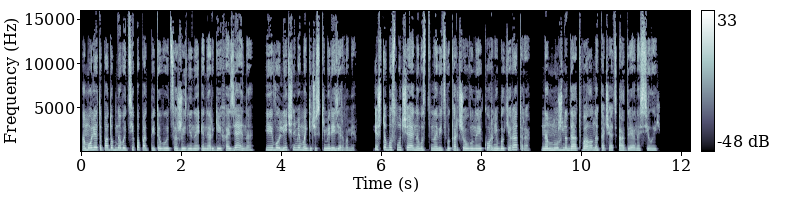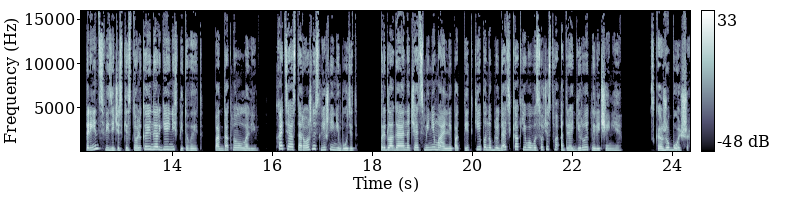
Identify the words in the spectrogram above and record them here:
«Амулеты подобного типа подпитываются жизненной энергией хозяина и его личными магическими резервами. И чтобы случайно восстановить выкорчеванные корни блокиратора, нам нужно до отвала накачать Адриана силой». «Принц физически столько энергии не впитывает», поддакнула Лали. «Хотя осторожность лишней не будет. Предлагаю начать с минимальной подпитки и понаблюдать, как его высочество отреагирует на лечение». «Скажу больше.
